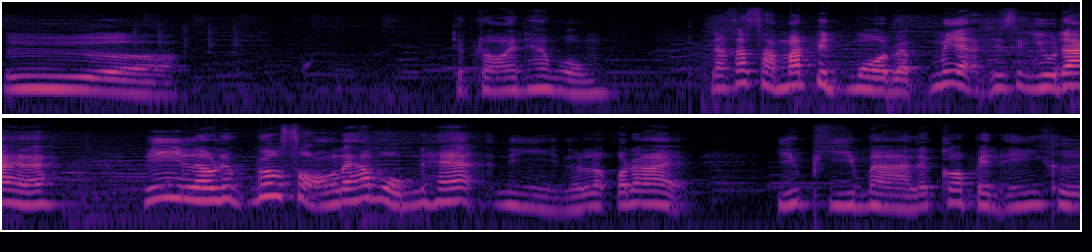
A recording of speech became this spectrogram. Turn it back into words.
เออเรียบร้อยนะครับผม แล้วก็สามารถปิดโหมดแบบไม่อยากใช้สกิลได้นะ นี่เราเลเวลสองเลยครับผมนะฮะนี่แล้วเราก็ได้ยูพีมาแล้วก็เป็นไอ้นี่คือ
